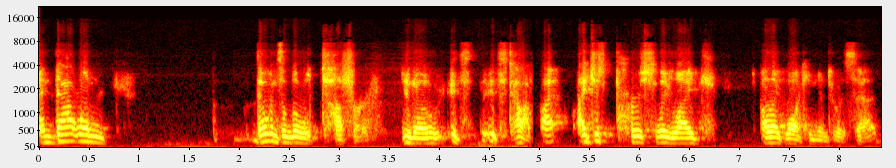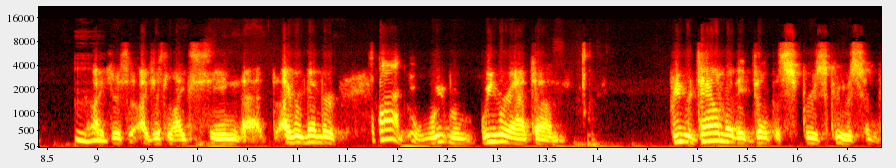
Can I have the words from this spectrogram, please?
and that one that one's a little tougher you know, it's it's tough. I, I just personally like I like walking into a set. Mm-hmm. I just I just like seeing that. I remember we we were at um, we were down where they built the Spruce Goose in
